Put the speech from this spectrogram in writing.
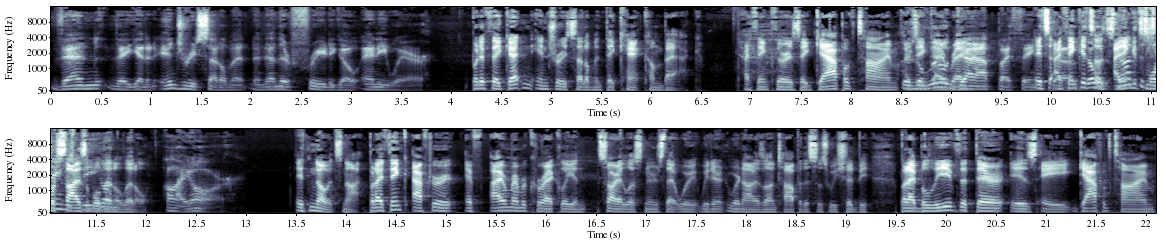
Then they get an injury settlement, and then they're free to go anywhere. But if they get an injury settlement, they can't come back. I think there is a gap of time. There's I a think little I read, gap, I think. It's. I uh, think it's. though A, I think it's more sizable than a little. IR. It, no, it's not. But I think after, if I remember correctly, and sorry, listeners, that we, we didn't, we're not as on top of this as we should be. But I believe that there is a gap of time.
